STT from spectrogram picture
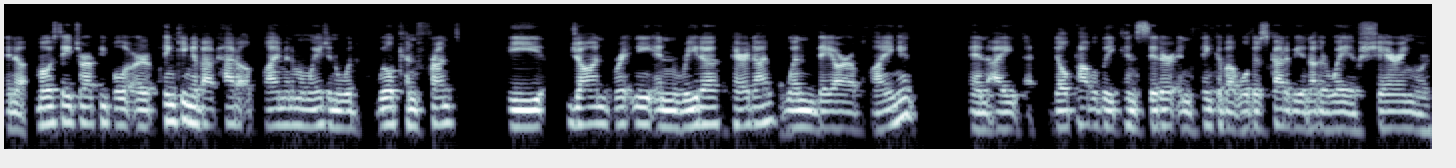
you uh, know most HR people are thinking about how to apply minimum wage and would will confront the John, Brittany, and Rita paradigm when they are applying it. And I uh, they'll probably consider and think about well there's got to be another way of sharing or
